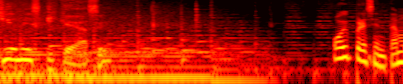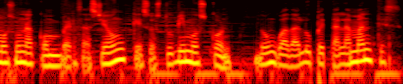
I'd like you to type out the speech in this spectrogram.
¿Quién es y qué hace? Hoy presentamos una conversación que sostuvimos con don Guadalupe Talamantes.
